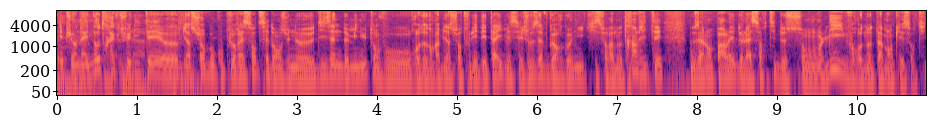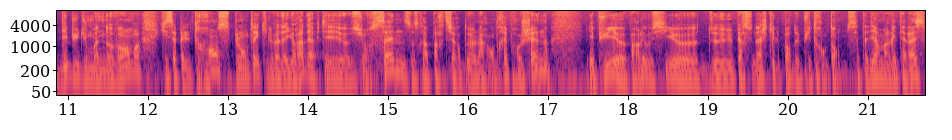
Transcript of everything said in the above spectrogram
Et puis on a une autre actualité euh, bien sûr beaucoup plus récente, c'est dans une dizaine de minutes, on vous redonnera bien sûr tous les détails, mais c'est Joseph Gorgoni qui sera notre invité. Nous allons parler de la sortie de son livre notamment qui est sorti début du mois de novembre, qui s'appelle Transplanté, qu'il va d'ailleurs adapter euh, sur scène, ce sera à partir de la rentrée prochaine. Et puis euh, parler aussi euh, du personnage qu'il porte depuis 30 ans, c'est-à-dire Marie-Thérèse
